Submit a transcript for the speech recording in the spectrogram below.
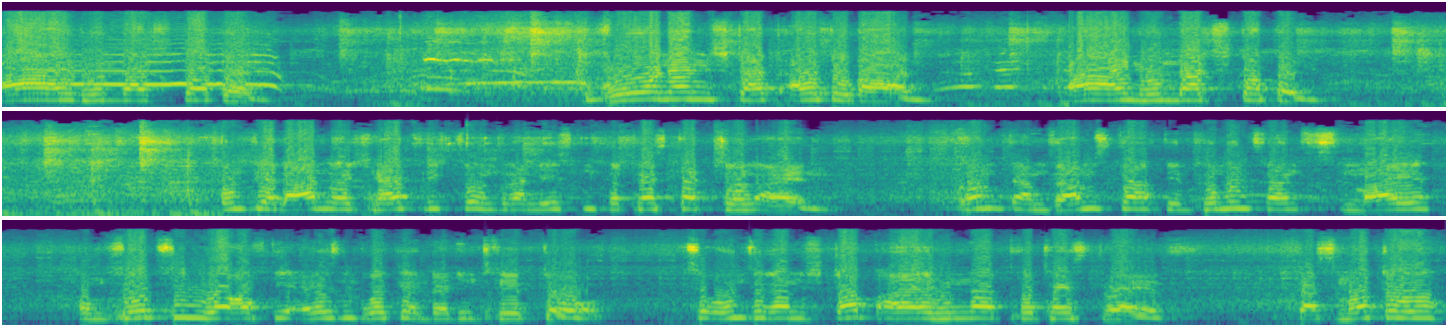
A100 stoppen. Wohnen statt Autobahn. A100 stoppen. Und wir laden euch herzlich zu unserer nächsten Protestaktion ein. Kommt am Samstag, den 25. Mai um 14 Uhr auf die Elsenbrücke in Berlin-Treptow zu unserem Stopp A100 Protest-Rave. Das Motto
